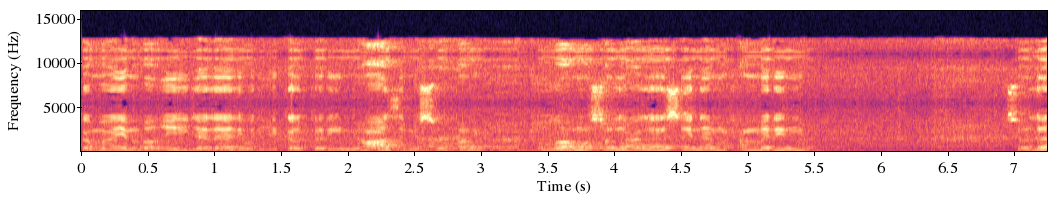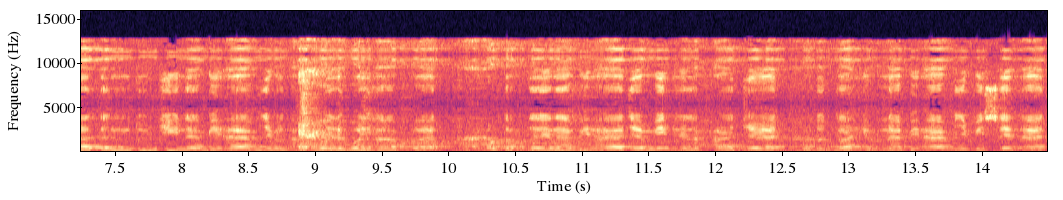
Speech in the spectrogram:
كما ينبغي لجلال وجهك الكريم وعظيم السلطان اللهم صل على سيدنا محمد صلاة تنجينا بها من جميع الأحوال والآفات وتقضي لنا بها جميع الحاجات وتطهرنا بها من جميع السيئات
